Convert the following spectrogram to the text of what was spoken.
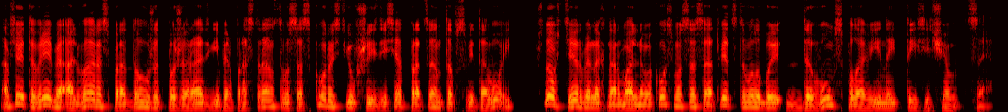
А все это время Альварес продолжит пожирать гиперпространство со скоростью в 60% световой что в терминах нормального космоса соответствовало бы двум с половиной тысячам С.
